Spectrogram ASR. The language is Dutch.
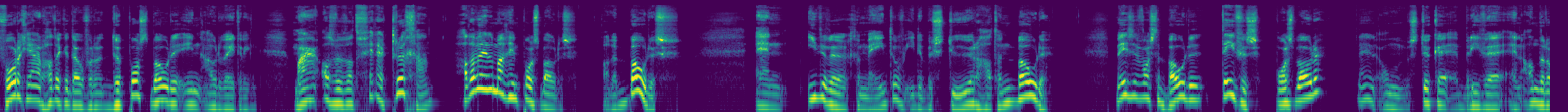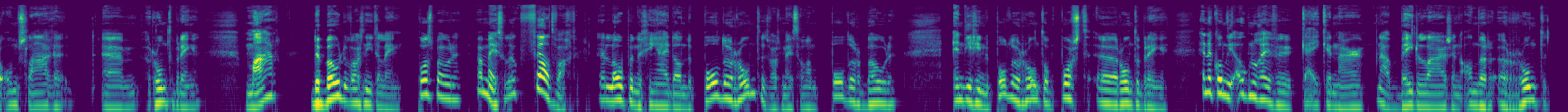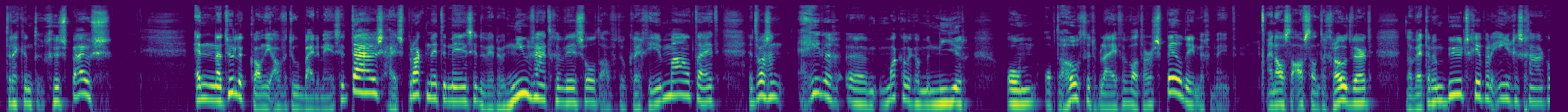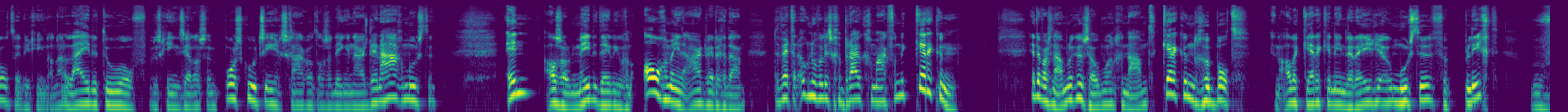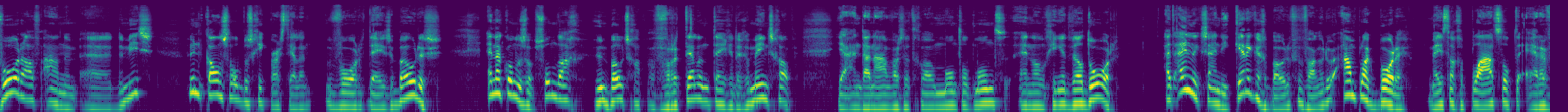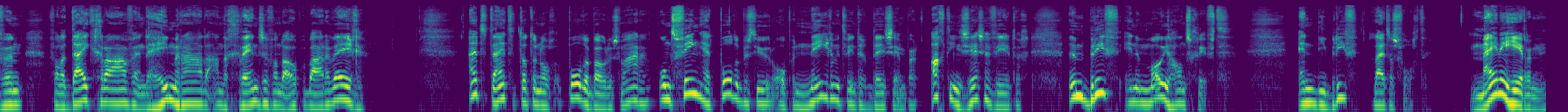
Vorig jaar had ik het over de postbode in Oude. Maar als we wat verder teruggaan, hadden we helemaal geen postbodes. We hadden bodes. En iedere gemeente of ieder bestuur had een bode. Meestal was de bode tevens postbode. om stukken, brieven en andere omslagen ehm, rond te brengen. Maar de bode was niet alleen postbode, maar meestal ook veldwachter. En lopende ging hij dan de polder rond. Het was meestal een polderbode. En die ging de polder rond om post uh, rond te brengen. En dan kon hij ook nog even kijken naar nou, bedelaars en ander rondtrekkend gespuis. En natuurlijk kwam hij af en toe bij de mensen thuis. Hij sprak met de mensen. Er werd nieuws uitgewisseld. Af en toe kreeg hij een maaltijd. Het was een hele uh, makkelijke manier om op de hoogte te blijven wat er speelde in de gemeente. En als de afstand te groot werd, dan werd er een buurtschipper ingeschakeld. En die ging dan naar Leiden toe. Of misschien zelfs een postkoets ingeschakeld als er dingen naar Den Haag moesten. En als er mededelingen van algemene aard werden gedaan, dan werd er ook nog wel eens gebruik gemaakt van de kerken. En er was namelijk een zomer genaamd kerkengebod. En alle kerken in de regio moesten verplicht vooraf aan de, uh, de mis hun kansel beschikbaar stellen voor deze bodes. En dan konden ze op zondag hun boodschap vertellen tegen de gemeenschap. Ja, en daarna was het gewoon mond tot mond en dan ging het wel door. Uiteindelijk zijn die kerkengeboden vervangen door aanplakborden. Meestal geplaatst op de erven van het dijkgraven en de heemraden aan de grenzen van de openbare wegen. Uit de tijd dat er nog polderbodes waren, ontving het polderbestuur op 29 december 1846 een brief in een mooi handschrift. En die brief luidt als volgt. Mijne heren,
